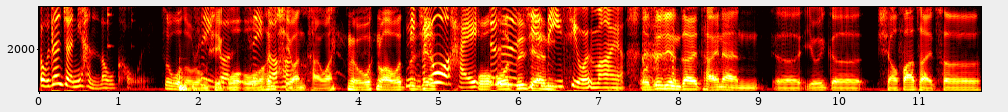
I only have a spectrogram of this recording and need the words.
欸，我真的觉得你很 local 哎，这我的荣幸，我我很喜欢台湾的文化。我你比我还就是接地气，我的妈呀！我之前在台南，呃，有一个小发财车，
